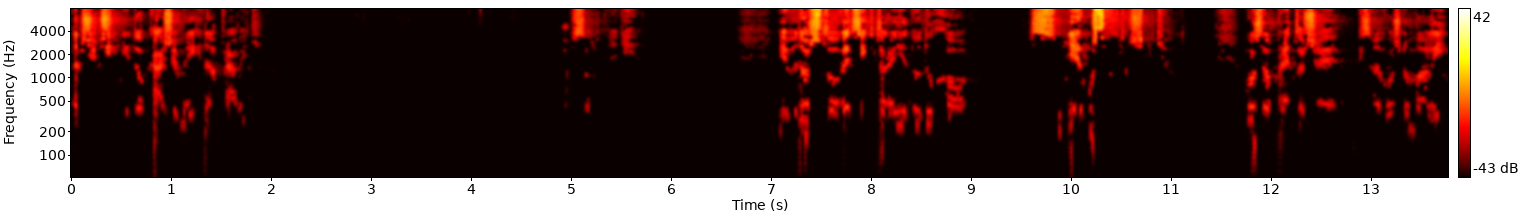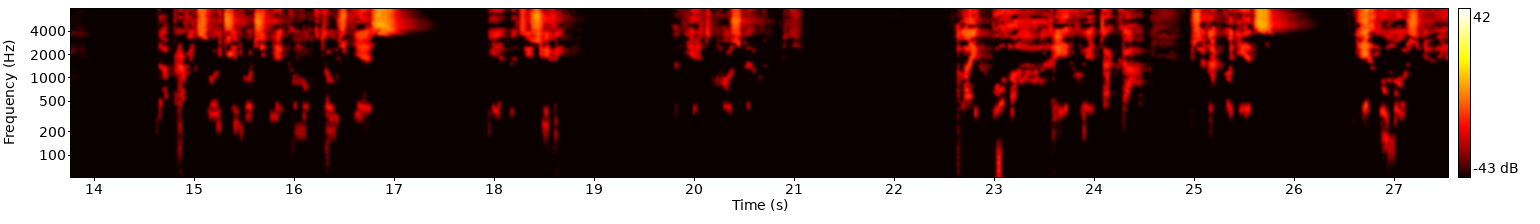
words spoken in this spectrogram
naše činy, dokážeme ich napraviť. Absolutne nie. Je množstvo vecí, ktoré jednoducho sú neuskutočniteľné. Možno preto, že by sme možno mali napraviť svoj čin voči niekomu, kto už dnes nie je medzi živými. A nie je to možné urobiť. Ale aj povaha hriechu je taká, že nakoniec neumožňuje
